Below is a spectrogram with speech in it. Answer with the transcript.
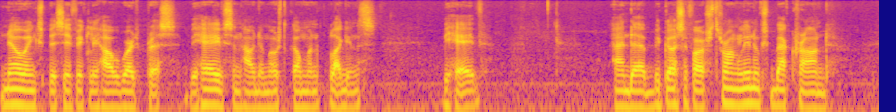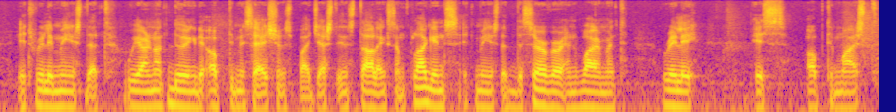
knowing specifically how WordPress behaves and how the most common plugins behave. And uh, because of our strong Linux background, it really means that we are not doing the optimizations by just installing some plugins. It means that the server environment really is optimized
